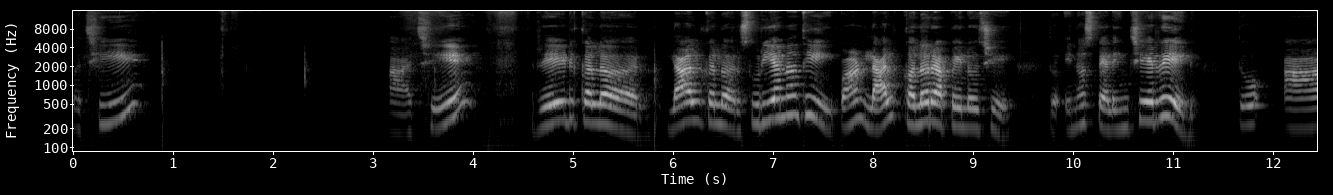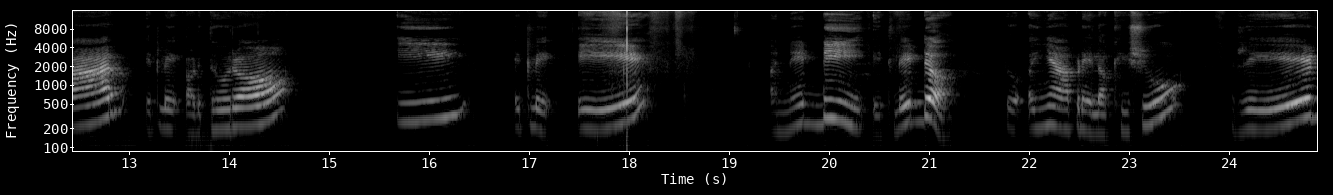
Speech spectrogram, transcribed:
પછી આ છે રેડ કલર, લાલ કલર. સૂર્ય નથી, પણ લાલ કલર આપેલો છે. તો એનો સ્પેલિંગ છે રેડ. તો આર એટલે અડધો ર ઈ એટલે એ, અને ડી એટલે ડ. તો અહીંયા આપણે લખીશું રેડ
